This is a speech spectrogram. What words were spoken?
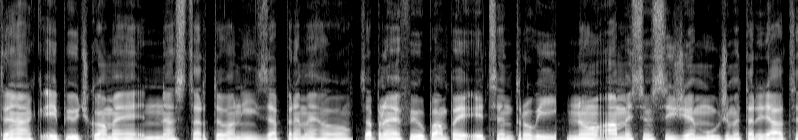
Tak, APUčko máme nastartovaný, zapneme ho, zapneme fuel pumpy i centrový, no a myslím si, že můžeme tady dát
